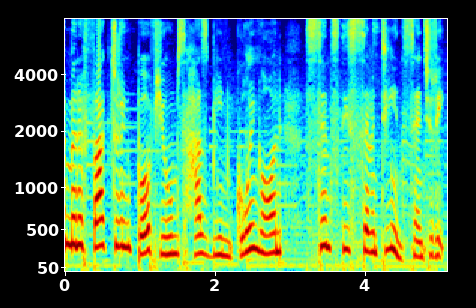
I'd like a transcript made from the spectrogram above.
the manufacturing perfumes has been going on since the 17th century.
